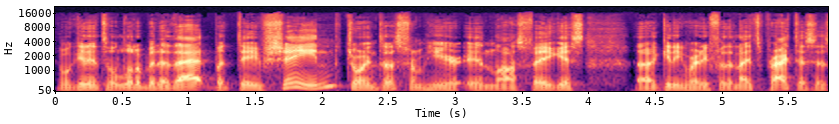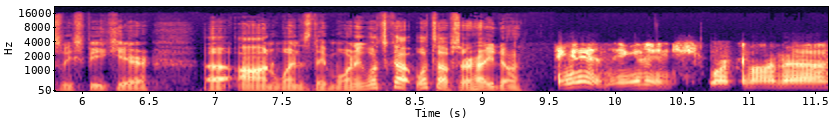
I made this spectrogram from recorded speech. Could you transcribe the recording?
and we'll get into a little bit of that. But Dave Schoen joins us from here in Las Vegas, uh, getting ready for the night's practice as we speak here uh, on Wednesday morning. What's got, What's up, sir? How you doing? Hanging in, hanging in. Just working on uh,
